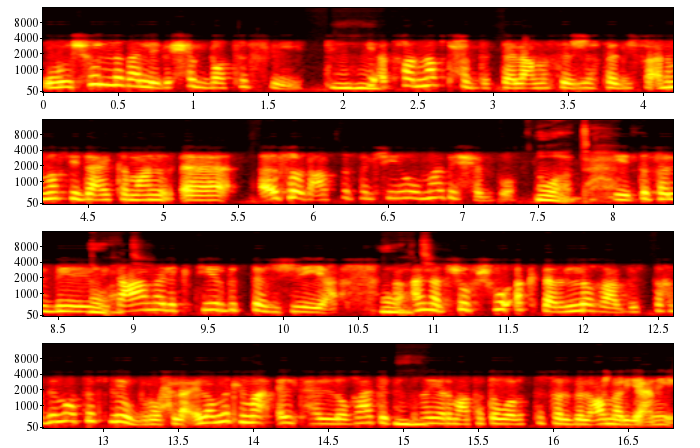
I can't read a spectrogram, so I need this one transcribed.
وشو اللغة اللي بحبها طفلي؟ في أطفال ما بتحب التلامس الجسدي فأنا ما في داعي كمان آه، أفرض على الطفل شيء هو ما بيحبه. واضح. في طفل بيتعامل كثير بالتشجيع. فأنا بشوف شو أكثر لغة بيستخدمها طفلي وبروح له. مثل ما قلت هاللغات بتتغير مع تطور الطفل بالعمر. يعني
